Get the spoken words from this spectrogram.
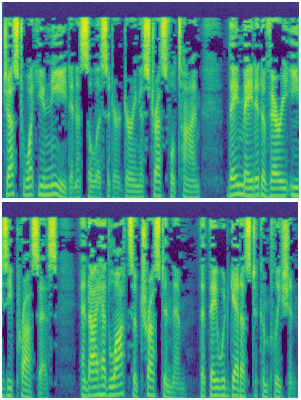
Just what you need in a solicitor during a stressful time, they made it a very easy process, and I had lots of trust in them that they would get us to completion.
